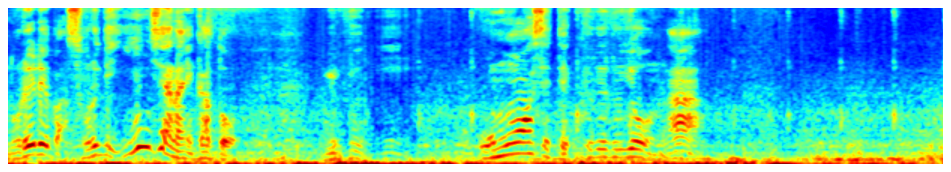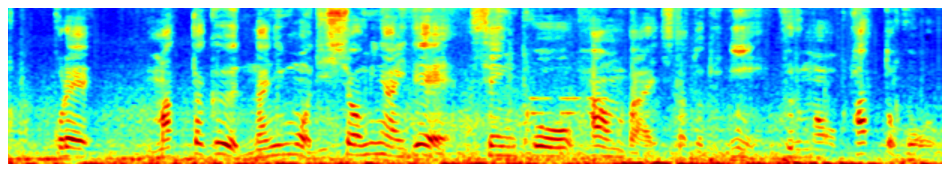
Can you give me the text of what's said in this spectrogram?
乗れればそれでいいんじゃないかと。いうふうに思わせてくれるようなこれ全く何も実車を見ないで先行販売した時に車をパッとこ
